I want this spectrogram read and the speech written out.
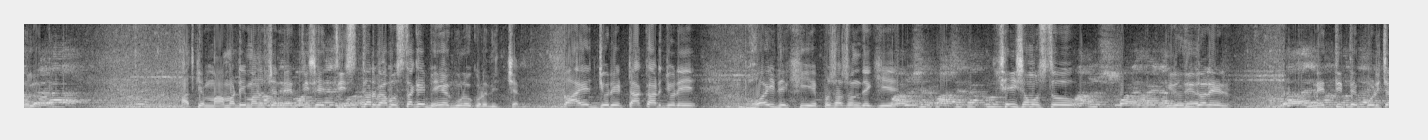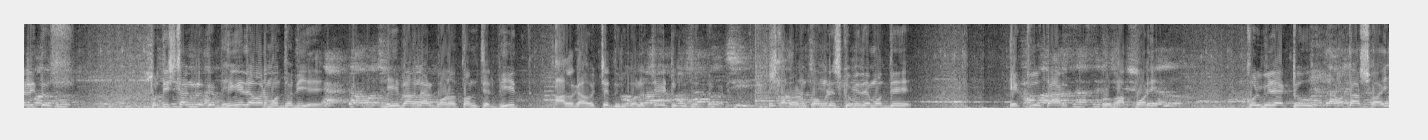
মূলত। আজকে মামাটি মানুষের নেত্রী সেই ত্রিস্তর ব্যবস্থাকেই ভেঙে গুঁড়ো করে দিচ্ছেন। গায়ের জোরে টাকার জোরে ভয় দেখিয়ে প্রশাসন দেখিয়ে সেই সমস্ত বিরোধী দলের নেতৃত্বে পরিচালিত প্রতিষ্ঠানগুলোকে ভেঙে দেওয়ার মধ্য দিয়ে এই বাংলার গণতন্ত্রের ভিত আলগা হচ্ছে দুর্বল হচ্ছে এটুকু বলতে পারি। সাধারণ কংগ্রেস কর্মীদের মধ্যে একটু তার প্রভাব পড়ে কর্মীরা একটু হতাশ হয়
